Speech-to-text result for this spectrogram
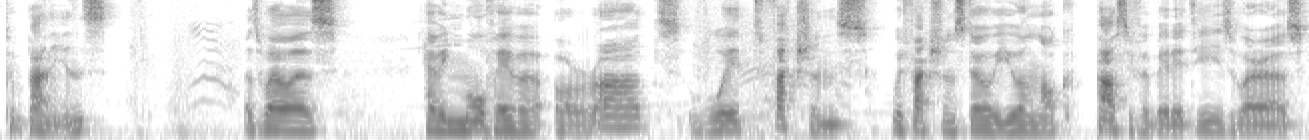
companions as well as having more favor or wrath with factions. With factions though you unlock passive abilities whereas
